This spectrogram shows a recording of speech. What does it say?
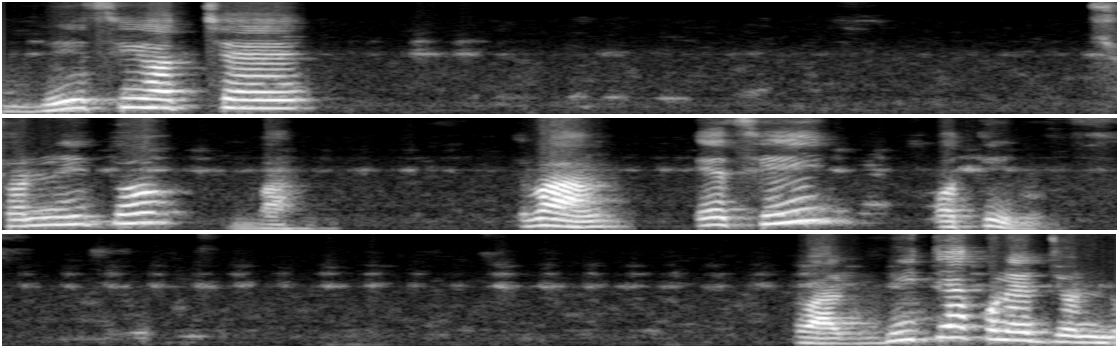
বিসি হচ্ছে সন্নিহিত বাহু এবং এসি অতিভুজ এবার বিটা কোণের জন্য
